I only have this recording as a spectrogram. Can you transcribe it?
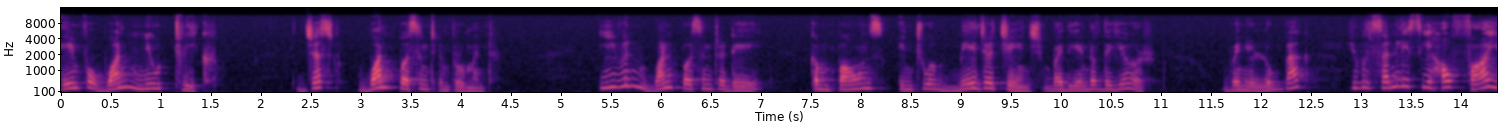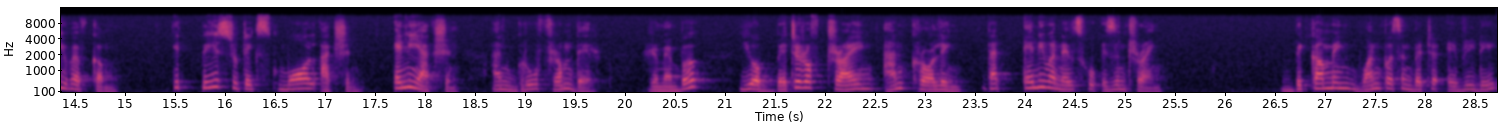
aim for one new tweak, just 1% improvement. Even 1% a day compounds into a major change by the end of the year. When you look back, you will suddenly see how far you have come. It pays to take small action, any action, and grow from there. Remember, you are better off trying and crawling than anyone else who isn't trying becoming 1% person better every day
